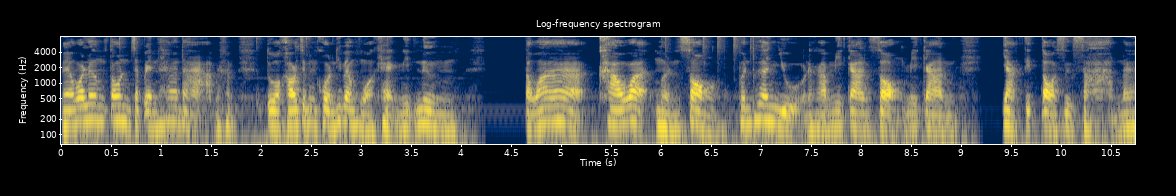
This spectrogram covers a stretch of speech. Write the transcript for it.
แม้ว่าเริ่มต้นจะเป็นห้าดาบนะครับตัวเขาจะเป็นคนที่แบบหัวแข็งนิดนึงแต่ว่าเขาอะเหมือนส่องเพื่อนๆอยู่นะครับ มีการส่องมีการอยากติดต่อสื่อสารนะ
